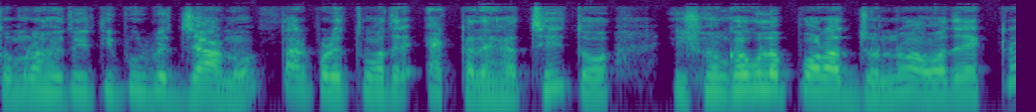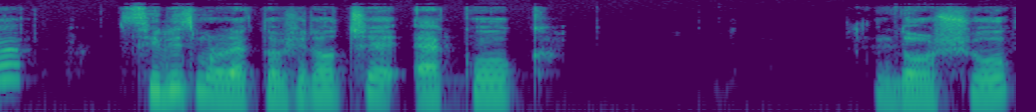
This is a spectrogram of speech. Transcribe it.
তোমরা হয়তো ইতিপূর্বে জানো, তারপরে তোমাদের একটা দেখাচ্ছি। তো এই সংখ্যাগুলো পড়ার জন্য আমাদের একটা সিরিজ মনে রাখতে হবে, সেটা হচ্ছে একক, দশক,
